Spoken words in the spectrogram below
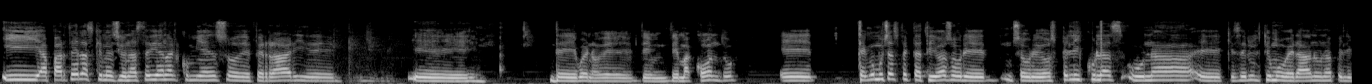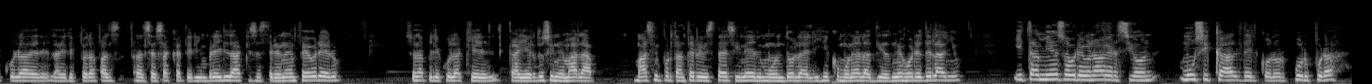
Y aparte de las que mencionaste, Diana, al comienzo, de Ferrari, de, eh, de, bueno, de, de, Macondo. Eh, tengo mucha expectativa sobre, sobre dos películas, una eh, que es El último verano, una película de la directora francesa Catherine Breillat que se estrena en febrero. Es una película que el Cahiers du Cinema, la más importante revista de cine del mundo, la elige como una de las 10 mejores del año. Y también sobre una versión musical del color púrpura,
